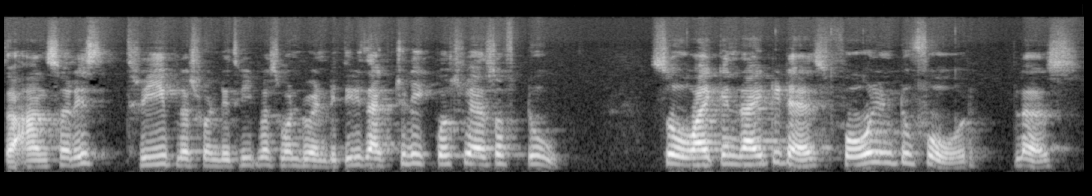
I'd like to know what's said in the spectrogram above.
The answer is 3 plus 23 plus 123 is actually equals to s of 2. So I can write it as 4 into 4 plus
